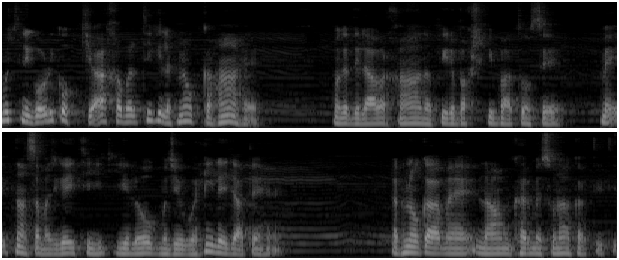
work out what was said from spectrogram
मुझ निगोड़ी को क्या खबर थी कि लखनऊ कहाँ है? मगर दिलावर खान और पीर बख्श की बातों से मैं इतना समझ गई थी कि ये लोग मुझे वहीं ले जाते हैं। लखनऊ का मैं नाम घर में सुना करती थी,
